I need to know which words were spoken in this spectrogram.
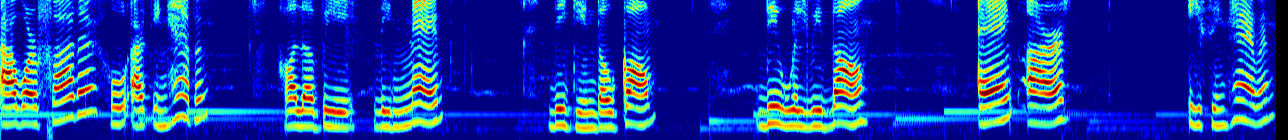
Our Father who art in heaven, hallowed be thy name. Thy kingdom come, thy will be done, and earth is in heaven.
